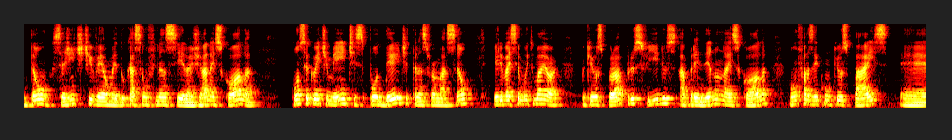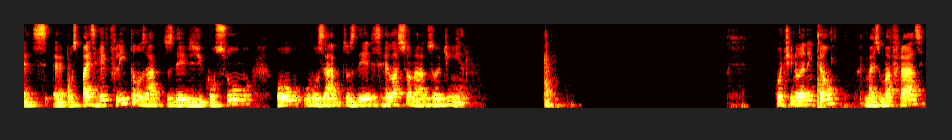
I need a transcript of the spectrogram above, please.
Então, se a gente tiver uma educação financeira já na escola, Consequentemente, esse poder de transformação ele vai ser muito maior, porque os próprios filhos, aprendendo na escola, vão fazer com que os pais, é, é, os pais reflitam os hábitos deles de consumo ou os hábitos deles relacionados ao dinheiro. Continuando então, mais uma frase.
